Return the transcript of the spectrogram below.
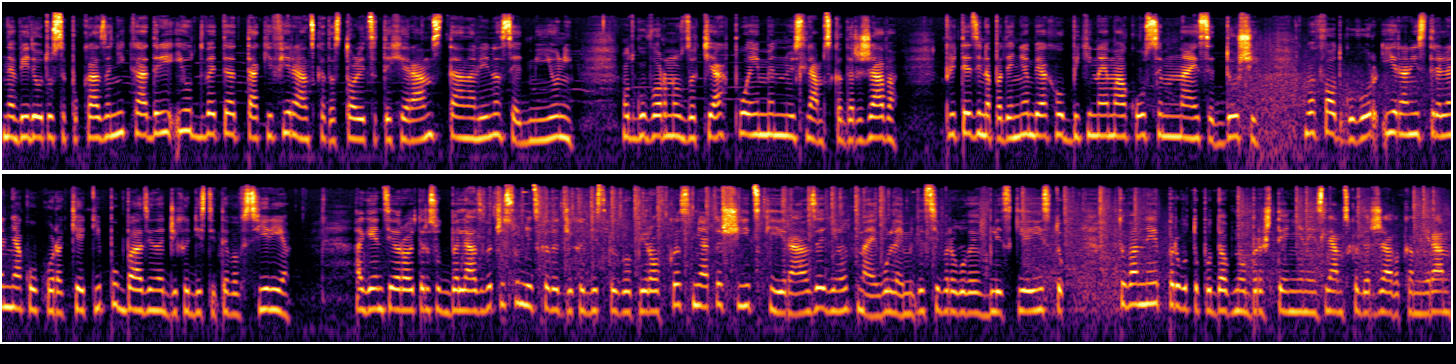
На видеото са показани кадри и от двете атаки в иранската столица Техеран, станали на 7 юни. Отговорност за тях по именно Ислямска държава. При тези нападения бяха убити най-малко 18 души. В отговор Иран изстреля няколко ракети по бази на джихадистите в Сирия. Агенция Reuters отбелязва, че сунитската джихадистка групировка смята шиитски Иран за един от най-големите си врагове в Близкия изток. Това не е първото подобно обращение на ислямска държава към Иран.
